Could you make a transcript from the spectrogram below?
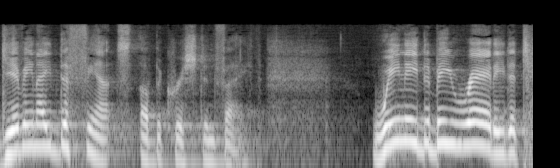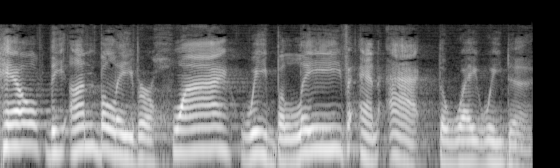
Giving a defense of the Christian faith. We need to be ready to tell the unbeliever why we believe and act the way we do.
